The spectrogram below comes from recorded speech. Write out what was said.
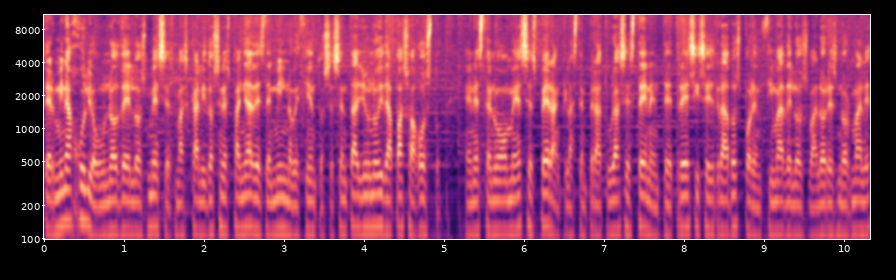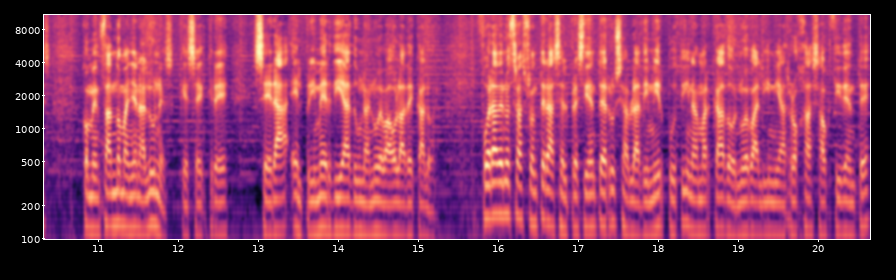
Termina julio, uno de los meses más cálidos en España desde 1961 y da paso a agosto. En este nuevo mes esperan que las temperaturas estén entre 3 y 6 grados por encima de los valores normales, comenzando mañana lunes, que se cree será el primer día de una nueva ola de calor. Fuera de nuestras fronteras, el presidente de Rusia, Vladimir Putin, ha marcado nuevas líneas rojas a Occidente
